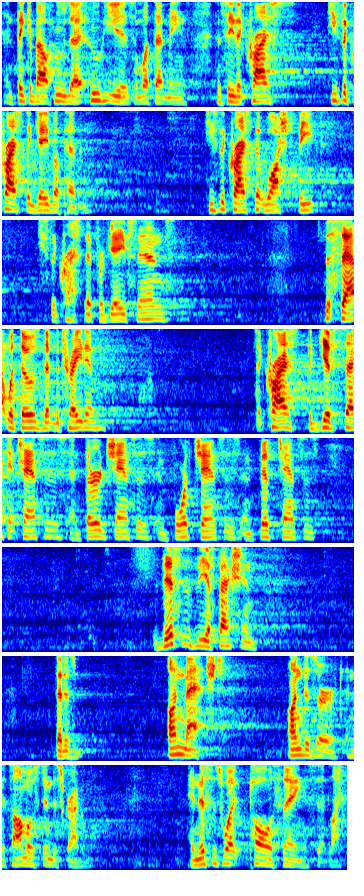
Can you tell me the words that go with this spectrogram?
And think about who, that, who he is and what that means, and see that Christ, he's the Christ that gave up heaven. He's the Christ that washed feet. He's the Christ that forgave sins, that sat with those that betrayed him. That Christ that gives second chances and third chances and fourth chances and fifth chances this is the affection that is unmatched, undeserved, and it's almost indescribable. And this is what Paul is saying is that like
